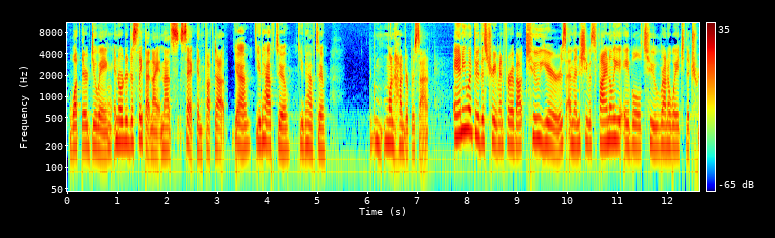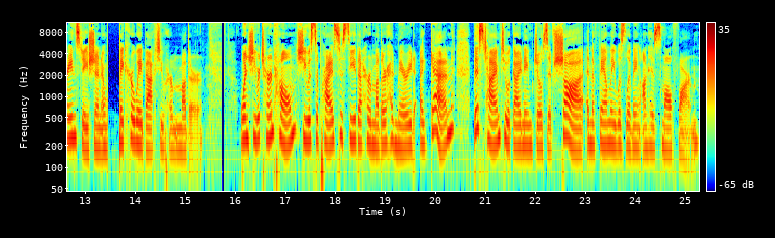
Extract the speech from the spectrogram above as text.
what they're doing in order to sleep at night. And that's sick and fucked up. Yeah, you'd have to. You'd have to. 100%. Annie went through this treatment for about two years, and then she was finally able to run away to the train station and make her way back to her mother. When she returned home, she was surprised to see that her mother had married again, this time to a guy named Joseph Shaw, and the family was living on his small farm.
